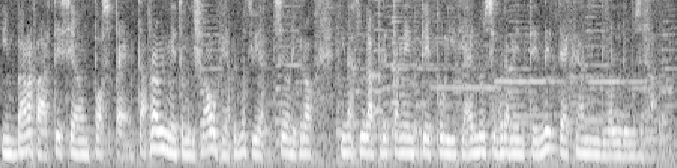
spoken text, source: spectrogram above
in buona parte si è un po' spenta, probabilmente come dicevamo prima per motivazioni però di natura prettamente politica e non sicuramente né tecnica né di valore musicale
